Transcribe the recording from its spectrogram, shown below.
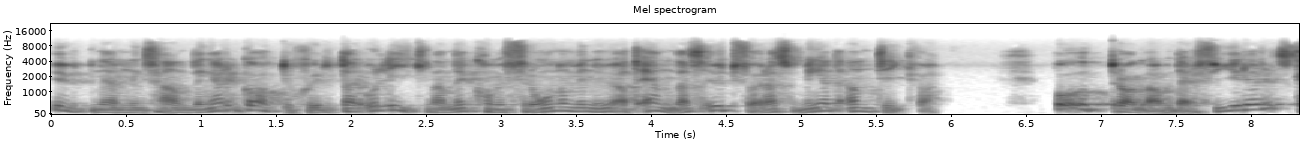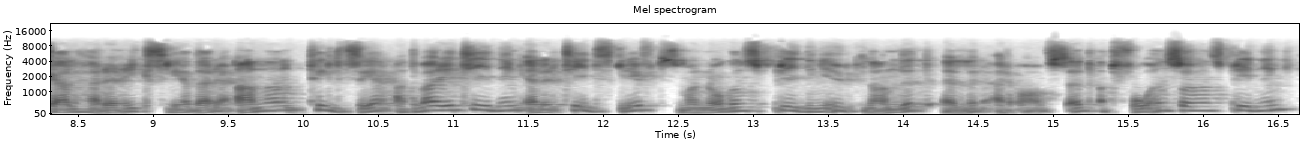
Utnämningshandlingar, gatuskyltar och liknande kommer från och med nu att endast utföras med antikva. På uppdrag av der Führer skall herr riksledare Annan tillse att varje tidning eller tidskrift som har någon spridning i utlandet eller är avsedd att få en sådan spridning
